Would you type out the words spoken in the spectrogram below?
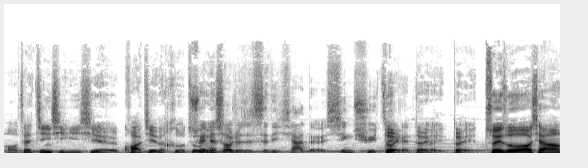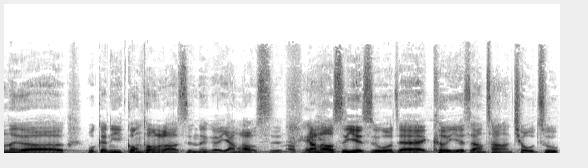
哦，在进行一些跨界的合作。所以那时候就是私底下的兴趣在跟他们。对对对。所以说，像那个我跟你共同的老师那个杨老师.杨老师也是我在课业上常常求助。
